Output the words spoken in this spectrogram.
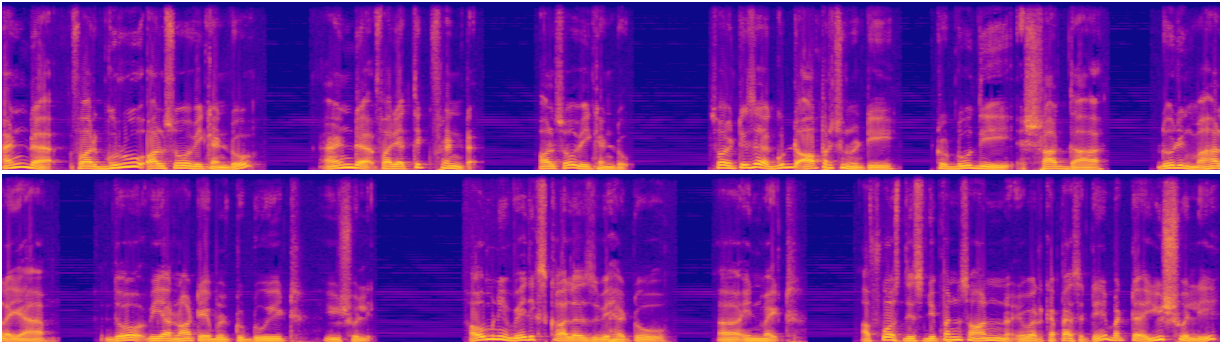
And uh, for Guru also we can do, and uh, for a thick friend also we can do. So it is a good opportunity to do the Shraddha during Mahalaya, though we are not able to do it usually. How many Vedic scholars we have to uh, invite? Of course, this depends on your capacity, but uh, usually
